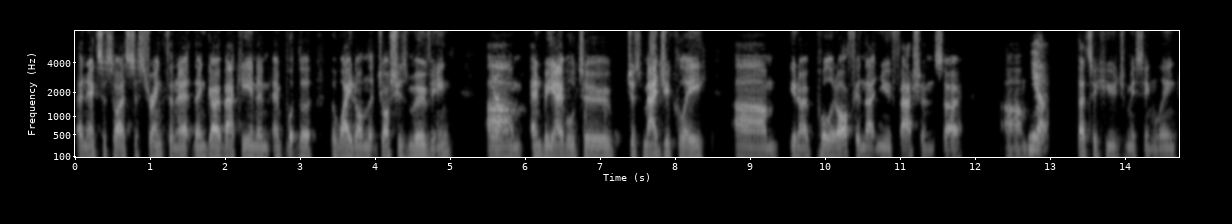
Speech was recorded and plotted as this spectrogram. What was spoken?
an exercise to strengthen it then go back in and, and put the the weight on that josh is moving Yeah. um, and be able to just magically um, you know pull it off in that new fashion. So um, yeah, that's a huge missing link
